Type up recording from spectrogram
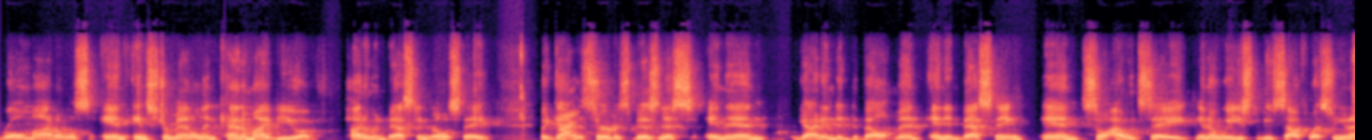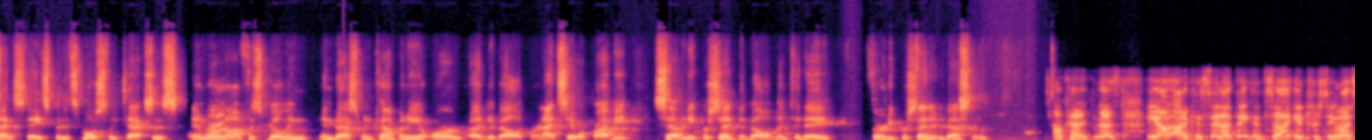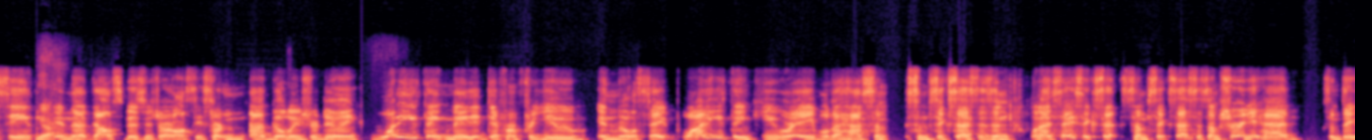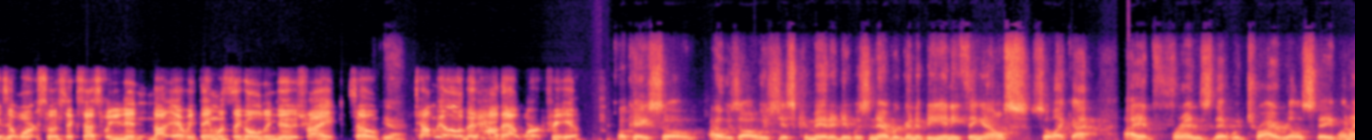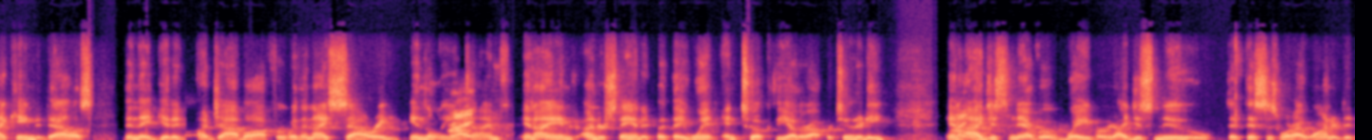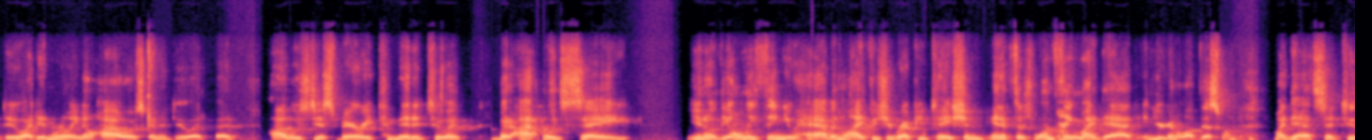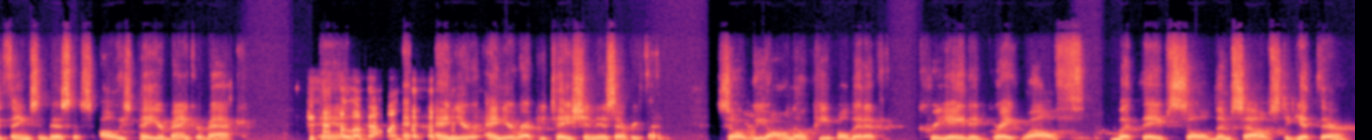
role models and instrumental in kind of my view of how to invest in real estate. But got right. in the service business and then got into development and investing. And so I would say, you know, we used to do Southwestern United States, but it's mostly Texas. And we're an office building investment company or a developer. And I'd say we're probably 70% development today, 30% investing. Okay, that's yeah. Like I said, I think it's uh, interesting when I see yeah. in the Dallas Business Journal, I see certain uh, buildings you're doing. What do you think made it different for you in real estate? Why do you think you were able to have some some successes? And when I say success, some successes, I'm sure you had some things that weren't so successful. You didn't. Not everything was the golden goose, right? So, yeah. Tell me a little bit how that worked for you. Okay, so I was always just committed. It was never going to be anything else. So, like I I had friends that would try real estate when I came to Dallas. Then they'd get a, a job offer with a nice salary in the lean right. times. And I understand it, but they went and took the other opportunity. And right. I just never wavered. I just knew that this is what I wanted to do. I didn't really know how I was going to do it, but I was just very committed to it. But I would say you know, the only thing you have in life is your reputation. And if there's one thing my dad, and you're going to love this one, my dad said two things in business always pay your banker back. And, I love that one. and your and your reputation is everything. So yeah. we all know people that have created great wealth, but they've sold themselves to get there.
